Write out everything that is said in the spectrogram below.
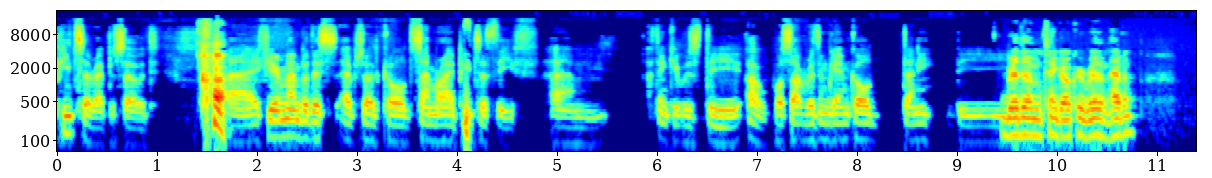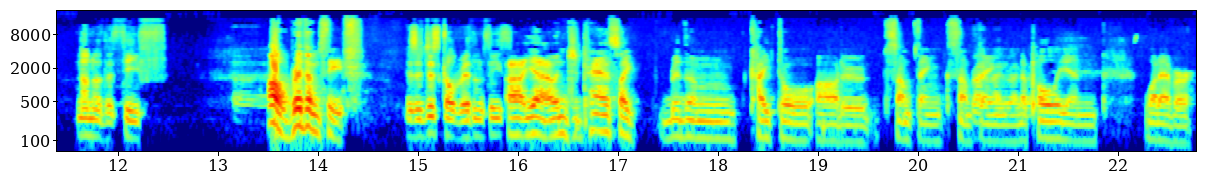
pizza episode. uh, if you remember this episode called Samurai Pizza Thief, um, I think it was the oh, what's that rhythm game called, Danny? The Rhythm Tengoku Rhythm Heaven. no, no, the thief. Oh, Rhythm Thief. Is it just called Rhythm Thief? Uh, yeah, in Japan it's like Rhythm Kaito Aru something something Right, right, right. Napoleon whatever.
